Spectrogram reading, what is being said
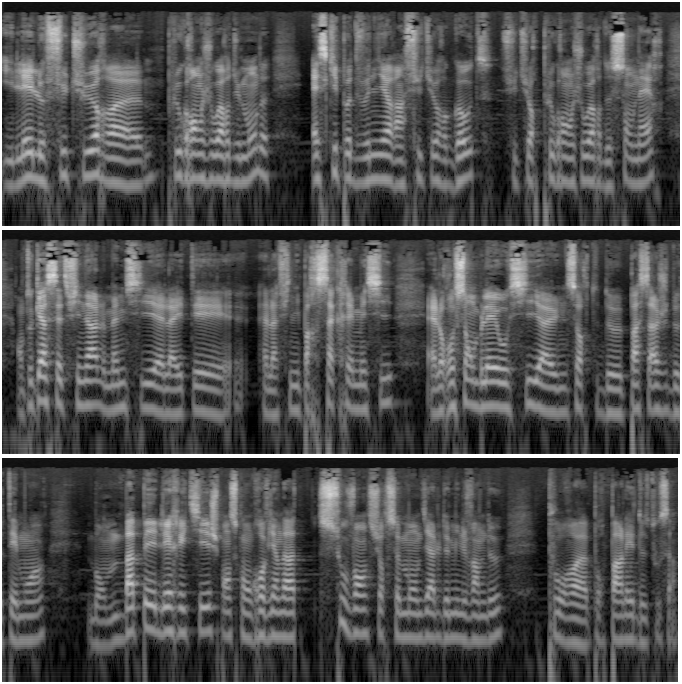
Il est le futur euh, plus grand joueur du monde. Est-ce qu'il peut devenir un futur GOAT, futur plus grand joueur de son ère En tout cas, cette finale, même si elle a été, elle a fini par sacrer Messi, elle ressemblait aussi à une sorte de passage de témoin. Bon, Mbappé, l'héritier, je pense qu'on reviendra souvent sur ce mondial 2022 pour, euh, pour parler de tout ça.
